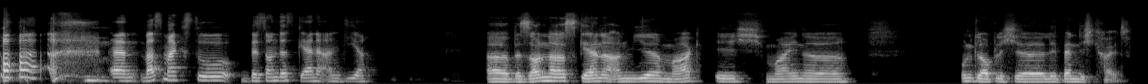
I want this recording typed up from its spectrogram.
ähm, was magst du besonders gerne an dir? Äh, besonders gerne an mir mag ich meine unglaubliche Lebendigkeit.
